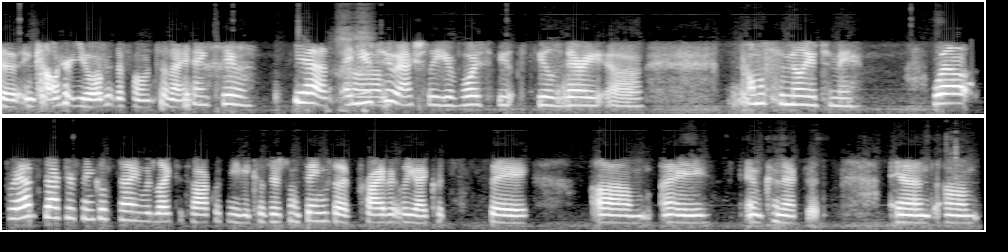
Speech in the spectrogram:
to encounter you over the phone tonight. Thank you. Yes, And you um, too, actually. Your voice fe- feels very, uh, almost familiar to me. Well, perhaps Dr. Finkelstein would like to talk with me because there's some things that privately I could say um, I am connected, and um,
